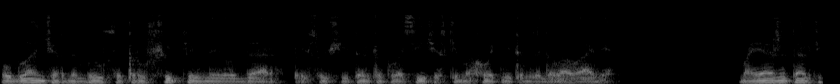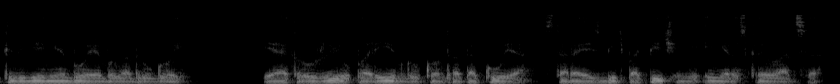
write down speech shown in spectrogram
У Бланчарда был сокрушительный удар, присущий только классическим охотникам за головами. Моя же тактика ведения боя была другой. Я окружил по рингу, контратакуя, стараясь бить по печени и не раскрываться.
